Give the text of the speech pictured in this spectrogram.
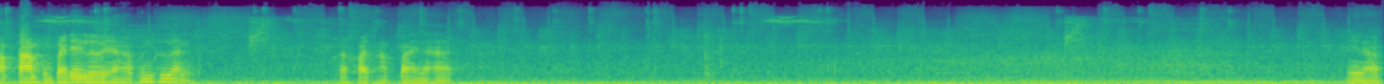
อัพตามผมไปได้เลยนะครับเพื่อนๆ ค่อยๆ อัพไปนะฮะ นี่นะครับ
